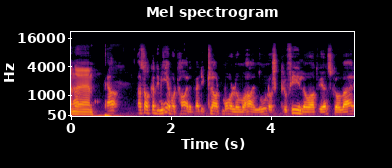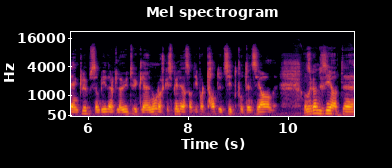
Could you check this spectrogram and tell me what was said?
Men, ja. Uh... ja. Altså, Akademiet vårt har et veldig klart mål om å ha en nordnorsk profil, og at vi ønsker å være en klubb som bidrar til å utvikle nordnorske spillere, sånn at de får tatt ut sitt potensial. Og så kan du si at uh,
